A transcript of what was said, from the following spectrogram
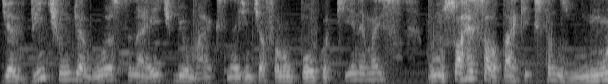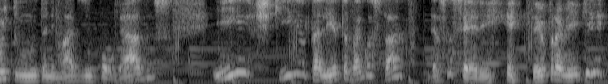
dia 21 de agosto na HBO Max, né? A gente já falou um pouco aqui, né? Mas vamos só ressaltar aqui que estamos muito, muito animados, empolgados e acho que a Thalita vai gostar dessa série. Tenho para mim que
